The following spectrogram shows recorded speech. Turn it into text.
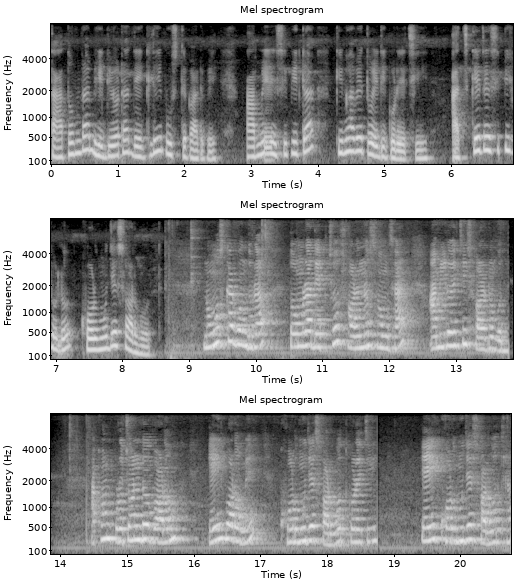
তা তোমরা ভিডিওটা দেখলেই বুঝতে পারবে। আমি রেসিপিটা কীভাবে তৈরি করেছি। আজকের রেসিপি হলো খরমুজের শরবত। নমস্কার বন্ধুরা, তোমরা দেখছ স্বর্ণ সংসার। আমি রয়েছি স্বর্ণবতী এখন প্রচণ্ড গরম। এই গরমে খরমুজের শরবত করেছি। এই খরমুজের শরবতটা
